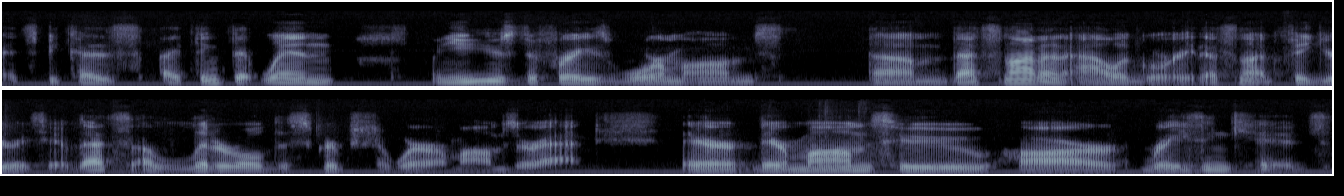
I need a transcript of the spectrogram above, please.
it's because I think that when when you use the phrase "war moms," um, that's not an allegory. That's not figurative. That's a literal description of where our moms are at. They're they're moms who are raising kids.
